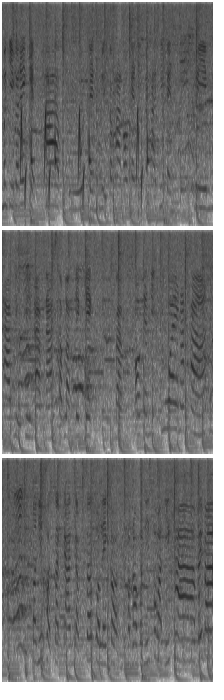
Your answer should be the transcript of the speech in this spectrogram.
เมื่อกี้ก็ได้เก็บภาพบูธเป็นผลิตภัณฑ์ออร์แกนิกนะคะที่เป็นครีมทาผิวครีมอาบน้ำสำหรับเด็กๆ แบบออร์แกนิกด้วยนะคะ ตอนนี้ขอจัดการกับเจ้าตัวเล็กก่อนสำหรับวันนี้สวัสดีค่ะ บ๊ายบา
